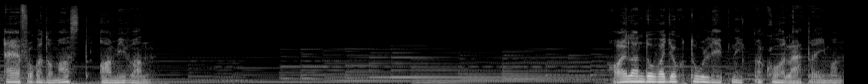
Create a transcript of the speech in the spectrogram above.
elfogadom azt, ami van. Hajlandó vagyok túllépni a korlátaimon.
